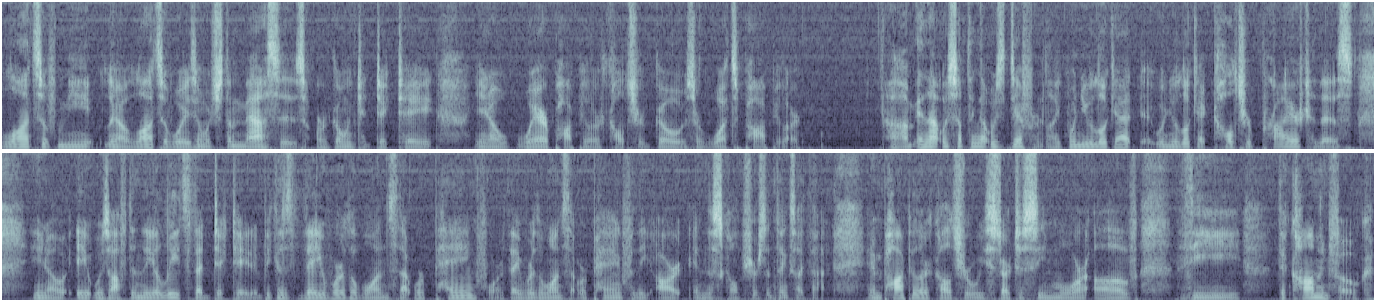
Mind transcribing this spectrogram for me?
lots of me, you know, lots of ways in which the masses are going to dictate, you know, where popular culture goes or what's popular. Um, and that was something that was different. Like when you look at when you look at culture prior to this, you know, it was often the elites that dictated because they were the ones that were paying for it. They were the ones that were paying for the art and the sculptures and things like that. In popular culture, we start to see more of the the common folk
